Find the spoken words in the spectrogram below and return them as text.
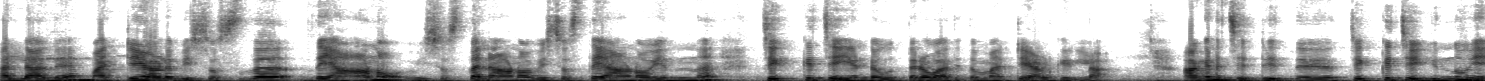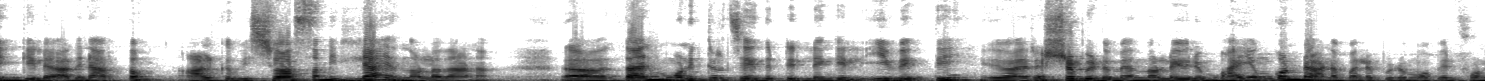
അല്ലാതെ മറ്റേയാൾ വിശ്വസ്തതയാണോ വിശ്വസ്തനാണോ വിശ്വസ്തയാണോ എന്ന് ചെക്ക് ചെയ്യേണ്ട ഉത്തരവാദിത്തം മറ്റേയാൾക്കില്ല. അങ്ങനെ ചെക്ക് ചെയ്യുന്നു എങ്കിൽ അതിനർത്ഥം ആൾക്ക് വിശ്വാസമില്ല എന്നുള്ളതാണ്. താൻ മോണിറ്റർ ചെയ്തിട്ടില്ലെങ്കിൽ ഈ വ്യക്തി രക്ഷപ്പെടുമെന്നുള്ള ഒരു ഭയം കൊണ്ടാണ് പലപ്പോഴും മൊബൈൽ ഫോൺ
